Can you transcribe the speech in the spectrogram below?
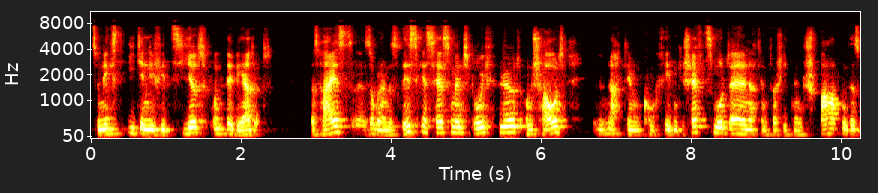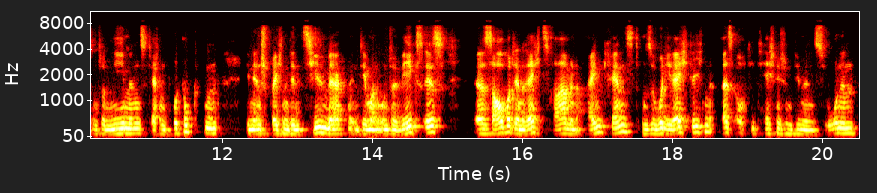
zunächst identifiziert und bewertet. Das heißt, äh, sogenanntes Risk Assessment durchführt und schaut nach dem konkreten Geschäftsmodell, nach den verschiedenen Sparten des Unternehmens, deren Produkten, den entsprechenden Zielmärkten, in denen man unterwegs ist, äh, sauber den Rechtsrahmen eingrenzt und sowohl die rechtlichen als auch die technischen Dimensionen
